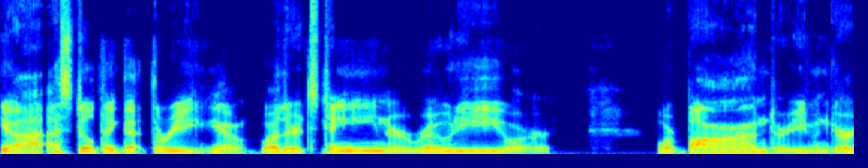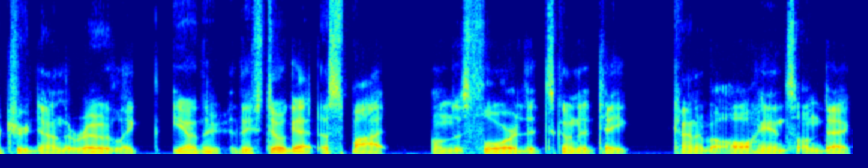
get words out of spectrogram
you know I, still think that three you know whether it's Taine or Rohde or or Bond or even Gertrude down the road, like you know, they they've still got a spot on this floor that's going to take kind of an all hands on deck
